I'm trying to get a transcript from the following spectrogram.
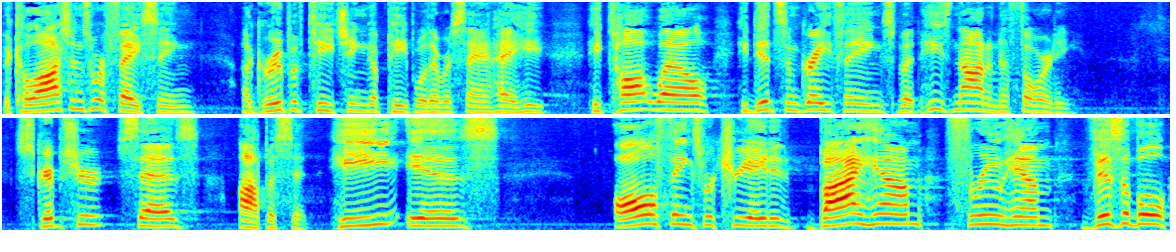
The Colossians were facing a group of teaching of people that were saying, hey, he, he taught well, he did some great things, but he's not an authority. Scripture says opposite. He is, all things were created by him, through him, visible,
